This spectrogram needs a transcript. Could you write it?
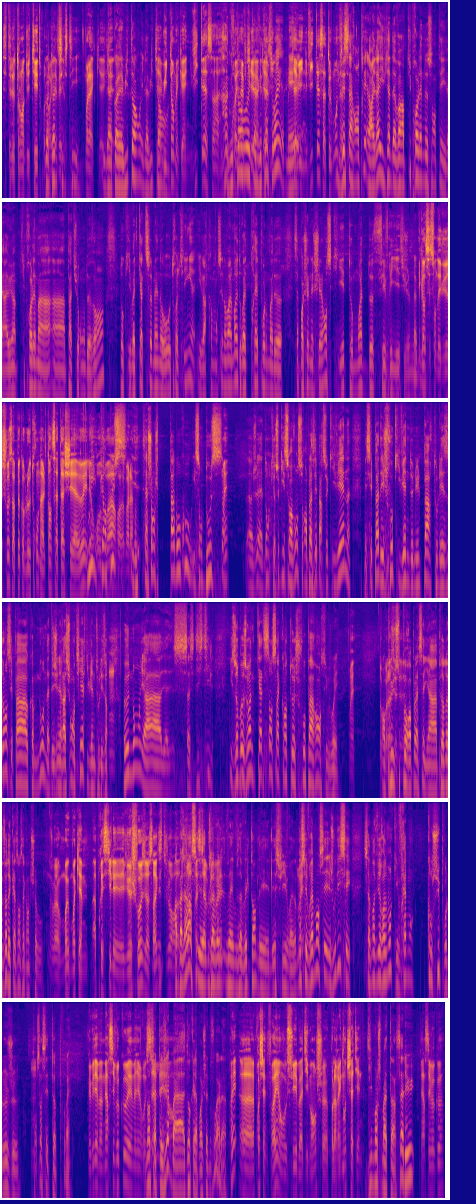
c'était le talent du titre. alors, il avait- 60. voilà, qui, Il qui- a, il a 8 ans. Il a 8 qui a ans. 8 ans, mais qui a une vitesse hein, ans, incroyable. ouais, qui, qui a a- qui a vitesse, ouais, mais- qui avait une vitesse à tout le Il monde. faisait sa rentrée. Alors là, il vient d'avoir un petit problème de santé. Il a eu un petit problème à un, un pâturon devant. Donc il va être 4 semaines au, au trotting. Il va recommencer. Normalement, il devrait être prêt pour le mois de sa prochaine échéance qui est au mois de février, si je ne Et m'abuse. comme ce sont des vieux chevaux, c'est un peu comme le tronc, on a le temps de s'attacher à eux et Oui, les revoir. plus, euh, voilà. ça change pas beaucoup. Ils sont 12. Ouais. Euh, donc ceux qui s'en vont sont remplacés par ceux qui viennent, mais c'est pas des chevaux qui viennent de nulle part tous les ans. C'est pas comme nous, on a des générations entières qui viennent tous les ans. Mm. Eux non, y a, y a- ça se distille. Ils ont besoin de 450 chevaux par an, si vous voulez. Donc en voilà, plus, pour remplacer, il y a un turnover de 450 chevaux. donc voilà, moi, moi qui apprécie les vieux chevaux, c'est vrai que c'est toujours. Ah bah là, toujours appréciable, vous, avez, ouais. ouais, vous avez le temps de les, les suivre. Ouais. c'est vraiment, je vous dis, c'est c'est un environnement qui est vraiment conçu pour le jeu. Pour Mm. ça, c'est top. Ouais. Écoutez, bah, merci beaucoup Emmanuel Roussel. Non, ça plaisir. on- Bah, donc à la prochaine fois, là. Oui, euh, à la prochaine fois et on vous suit bah, dimanche euh, pour la réunion de Châtienne. dimanche matin. Salut. Merci beaucoup.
